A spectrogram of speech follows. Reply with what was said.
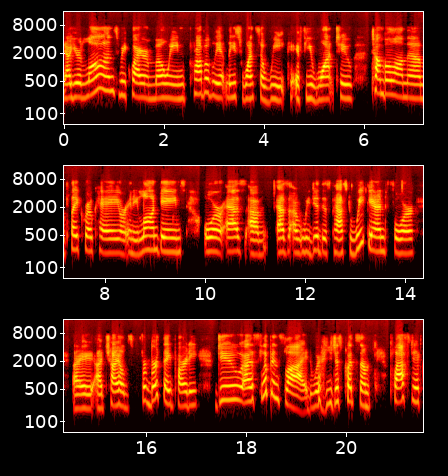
Now, your lawns require mowing probably at least once a week if you want to tumble on them, play croquet or any lawn games, or as um, as uh, we did this past weekend for a, a child's for birthday party, do a slip and slide where you just put some plastic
